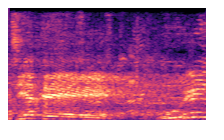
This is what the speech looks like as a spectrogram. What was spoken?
7.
